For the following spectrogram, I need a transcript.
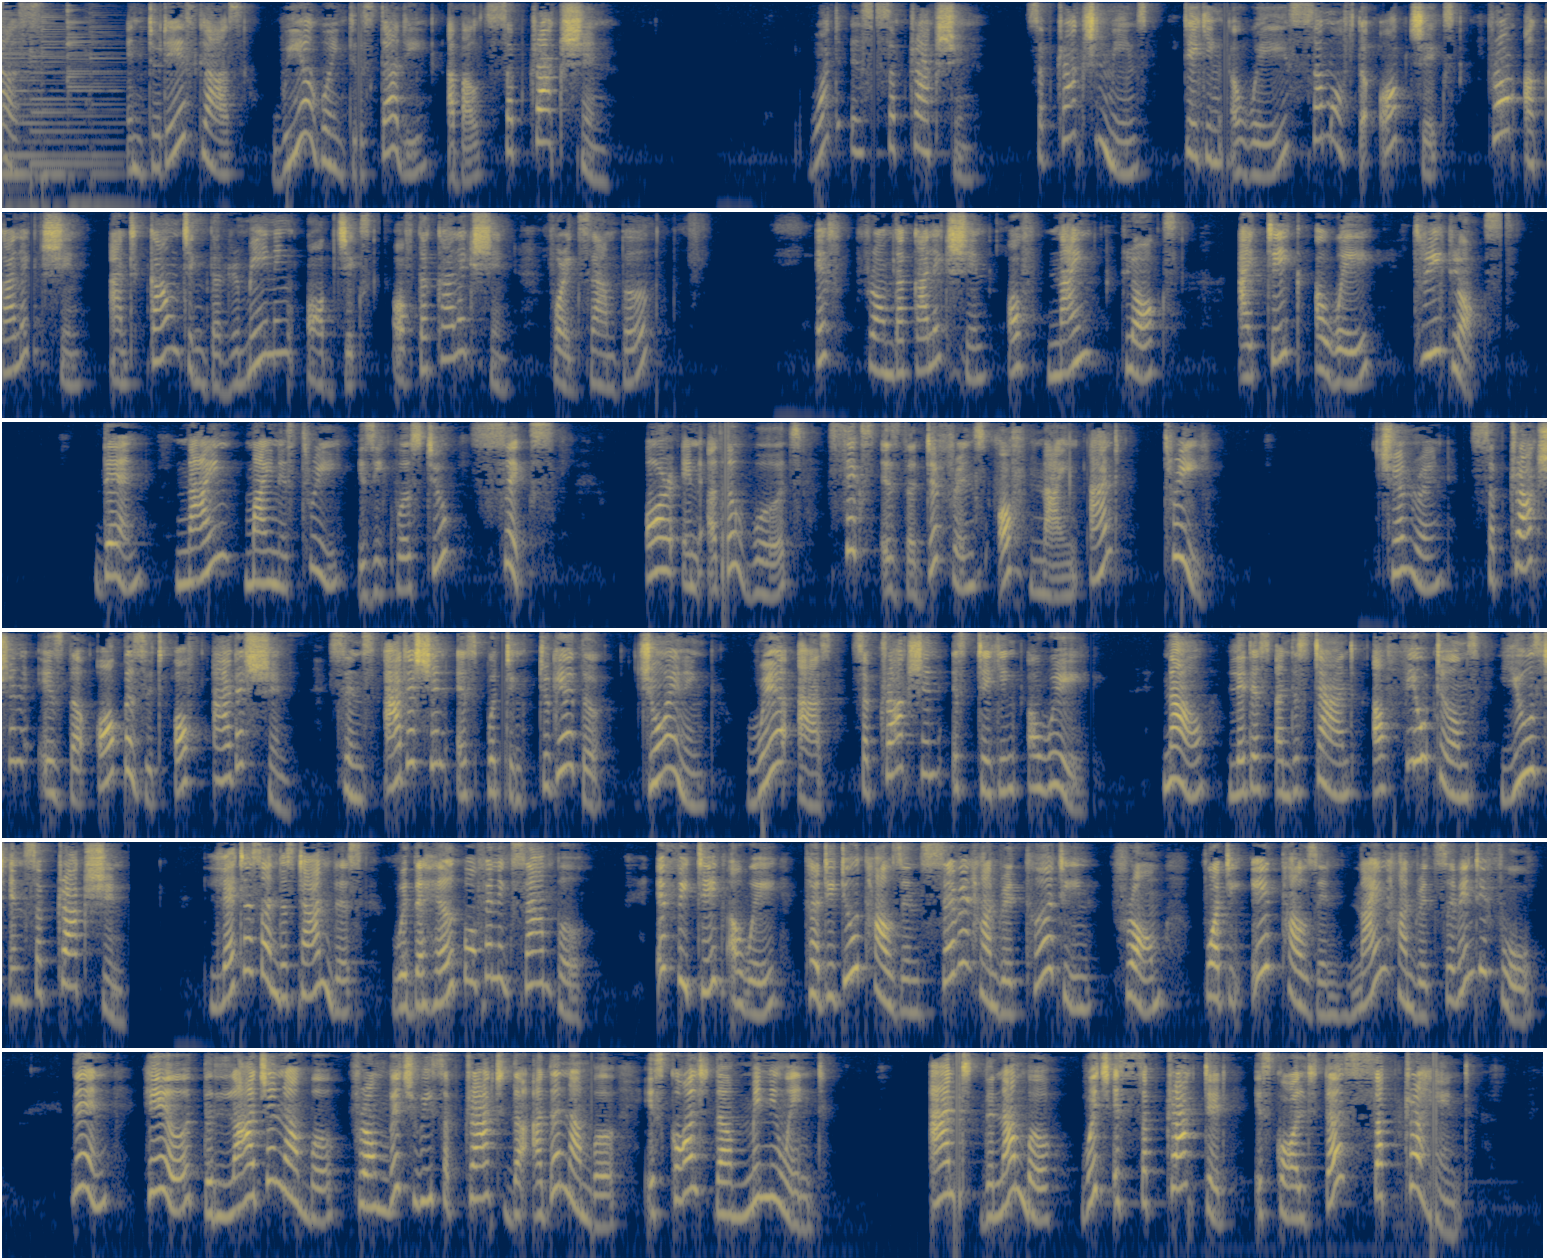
class. In today's class, we are going to study about subtraction. What is subtraction? Subtraction means taking away some of the objects from a collection and counting the remaining objects of the collection. For example, if from the collection of 9 clocks I take away 3 clocks, then 9 minus 3 is equals to 6. Or in other words, 6 is the difference of 9 and 3. Children, subtraction is the opposite of addition since addition is putting together, joining, whereas subtraction is taking away. Now, let us understand a few terms used in subtraction. Let us understand this with the help of an example. If we take away 32,713 from 48,974, then here the larger number from which we subtract the other number is called the minuend and the number which is subtracted is called the subtrahend.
